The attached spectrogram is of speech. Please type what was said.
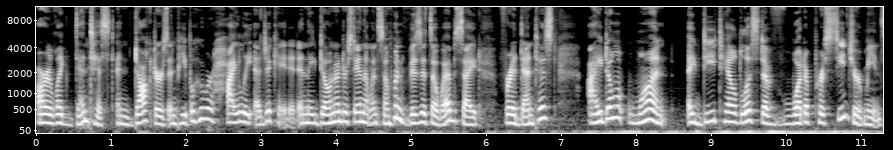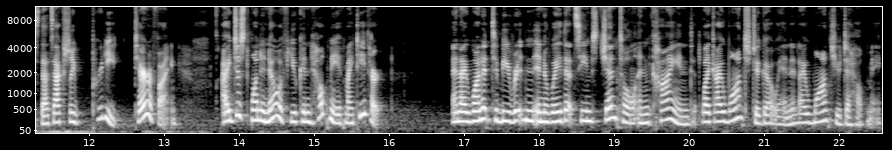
are like dentists and doctors and people who are highly educated. And they don't understand that when someone visits a website for a dentist, I don't want a detailed list of what a procedure means. That's actually pretty terrifying. I just want to know if you can help me if my teeth hurt. And I want it to be written in a way that seems gentle and kind, like I want to go in and I want you to help me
